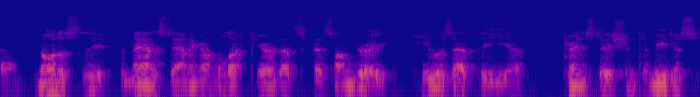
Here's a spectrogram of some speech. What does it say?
Uh, notice the, the man standing on the left here, that's, that's Andre. He was at the uh, train station to meet us.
